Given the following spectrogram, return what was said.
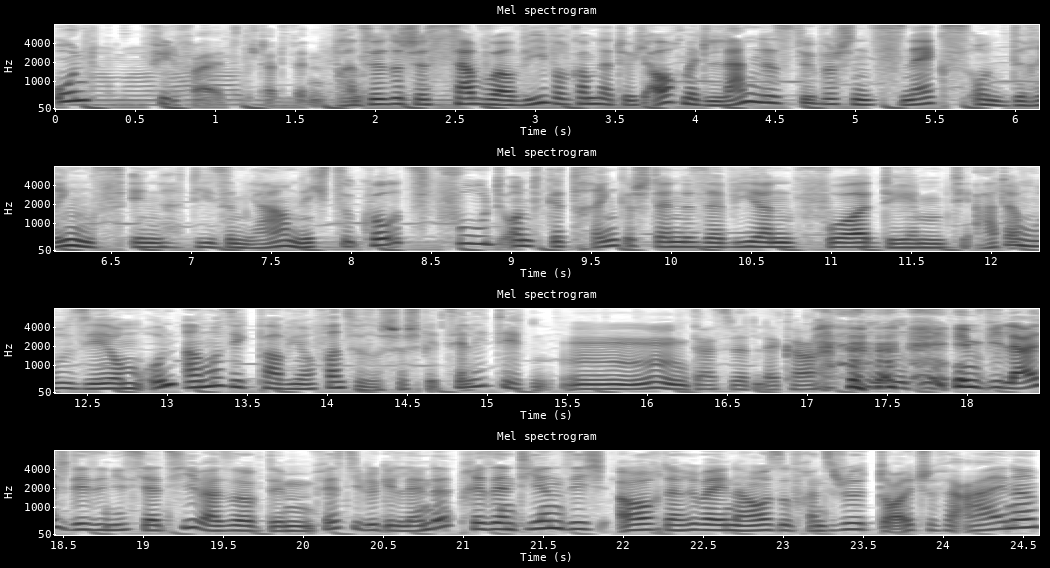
und Vielfalt stattfinden. Französisches Savoir-vivre kommt natürlich auch mit landestypischen Snacks und Drinks in diesem Jahr. Nicht zu kurz. Food- und Getränkestände servieren vor dem Theatermuseum und am Musikpavillon französische Spezialitäten. Mm, das wird lecker. Im Village des Initiatives, also auf dem Festivalgelände, präsentieren sich auch darüber hinaus so französische, deutsche Vereine,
